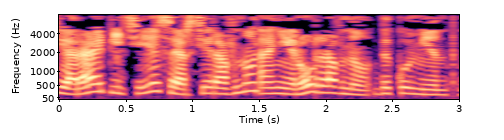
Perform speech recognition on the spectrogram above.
CRI PTS RC равно ANERO равно документ.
